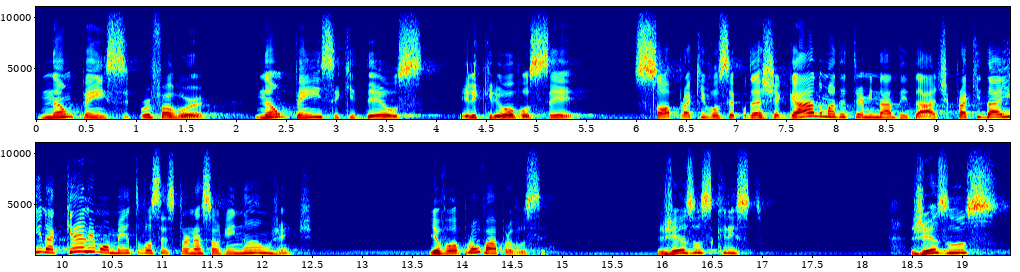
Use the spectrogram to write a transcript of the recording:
Não pense, por favor, não pense que Deus, Ele criou você só para que você pudesse chegar numa determinada idade, para que daí, naquele momento, você se tornasse alguém. Não, gente. E eu vou provar para você. Jesus Cristo. Jesus,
